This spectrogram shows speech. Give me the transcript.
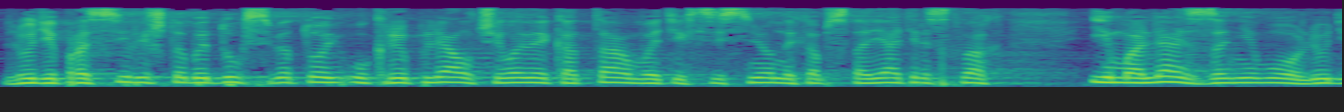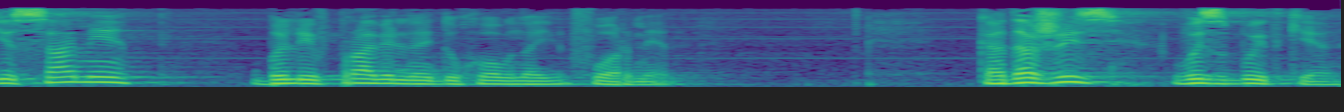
люди просили, чтобы Дух Святой укреплял человека там, в этих стесненных обстоятельствах, и, молясь за него, люди сами были в правильной духовной форме. Когда жизнь в избытке,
